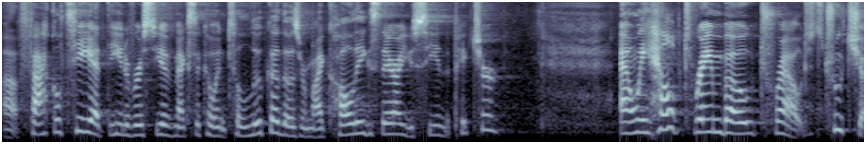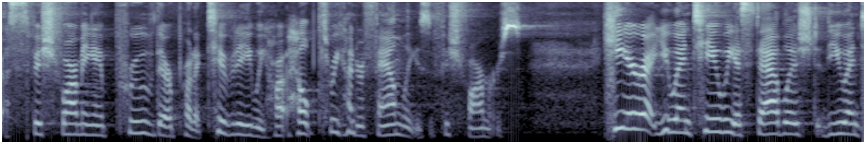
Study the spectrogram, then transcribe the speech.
uh, faculty at the University of Mexico in Toluca. Those are my colleagues there, you see in the picture. And we helped rainbow trout, truchas, fish farming improve their productivity. We helped 300 families of fish farmers. Here at UNT, we established the UNT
